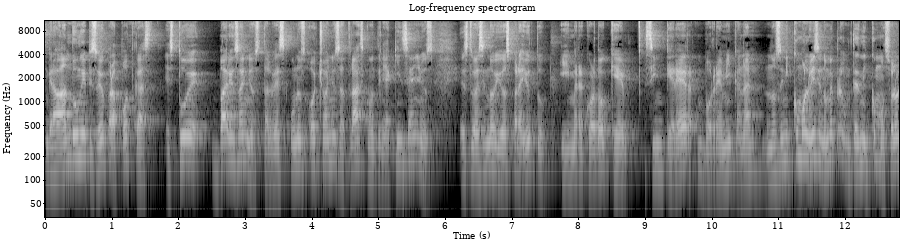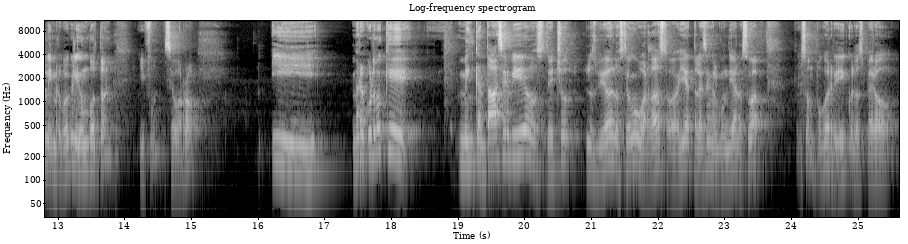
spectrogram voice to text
grabando un episodio para podcast. Estuve varios años, tal vez unos 8 años atrás, cuando tenía 15 años, estuve haciendo videos para YouTube y me recuerdo que sin querer borré mi canal. No sé ni cómo lo hice, no me pregunté ni cómo, solo le, me recuerdo que le di un botón y se borró. Y me recuerdo que me encantaba hacer videos. De hecho, los videos los tengo guardados todavía, tal vez en algún día los suba. Son un poco ridículos, pero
